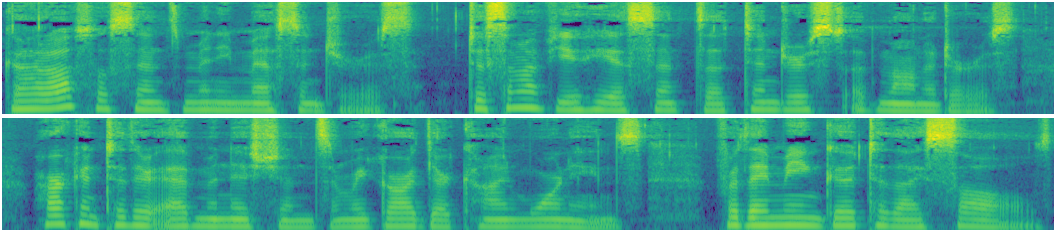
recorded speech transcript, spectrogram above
God also sends many messengers. To some of you he has sent the tenderest of monitors. Hearken to their admonitions and regard their kind warnings, for they mean good to thy souls.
